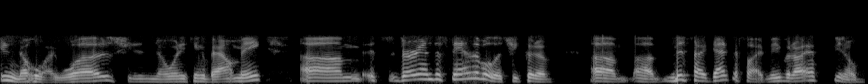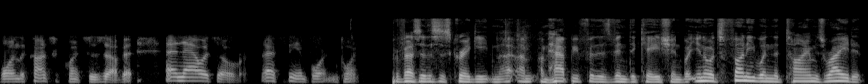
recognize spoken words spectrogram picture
didn't know who I was. She didn't know anything about me. Um, it's very understandable that she could have um, uh, misidentified me, but I have, you know, borne the consequences of it. And now it's over. That's the important point. Professor, this is Craig Eaton. I, I'm, I'm happy for this vindication, but you know it's funny when the Times write it,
